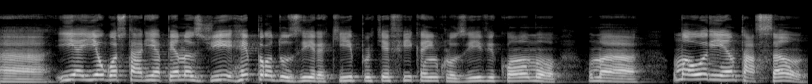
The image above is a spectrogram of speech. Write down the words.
Uh, e aí eu gostaria apenas de reproduzir aqui, porque fica inclusive como uma, uma orientação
